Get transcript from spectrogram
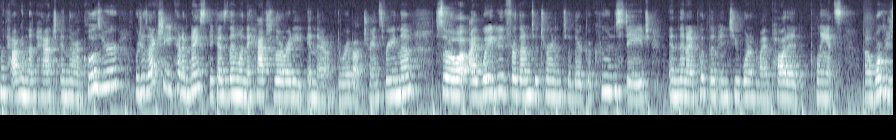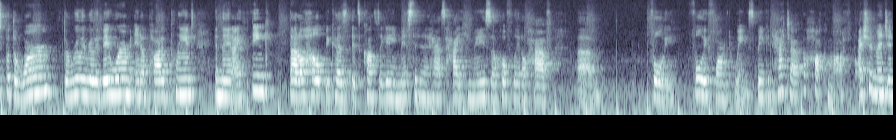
with having them hatch in their enclosure, which is actually kind of nice because then when they hatch, they're already in there. I don't have to worry about transferring them. So I waited for them to turn into their cocoon stage, and then I put them into one of my potted plants um, or you just put the worm, the really, really big worm, in a potted plant, and then I think that'll help because it's constantly getting misted and it has high humidity, so hopefully it'll have um, fully, fully formed wings. But you can hatch out a hawk moth. I should mention,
